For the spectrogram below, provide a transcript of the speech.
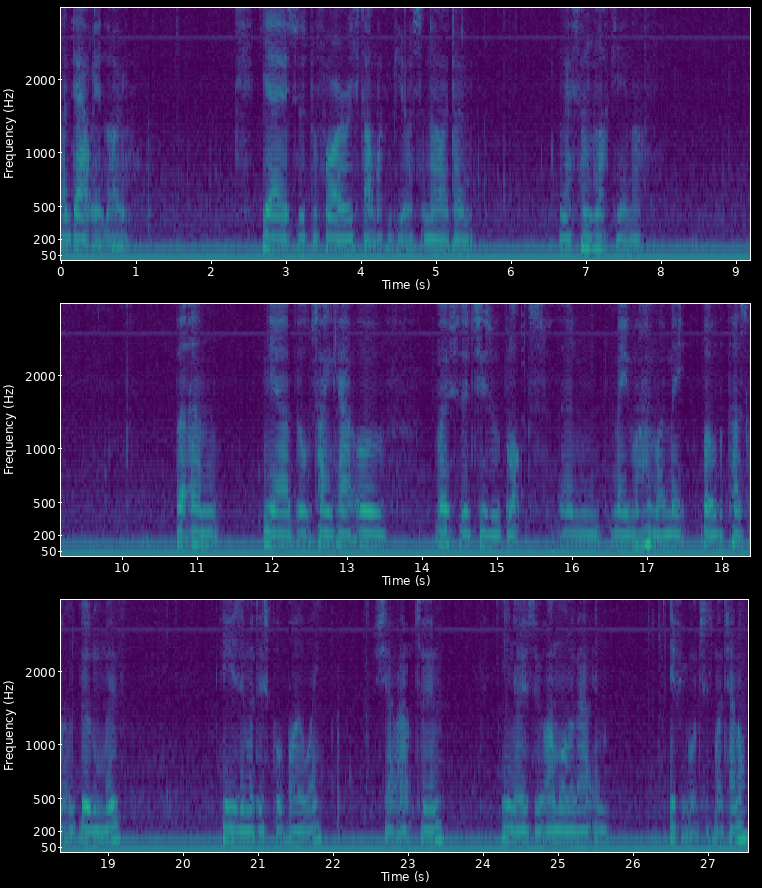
I doubt it though. Yeah, this was before I restart my computer, so no I don't. Unless I'm lucky enough. But um yeah, I built something out of most of the chiseled blocks and made one of my mate, well, the person I was building with. He's in my Discord, by the way. Shout out to him. He knows who I'm on about him if he watches my channel.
